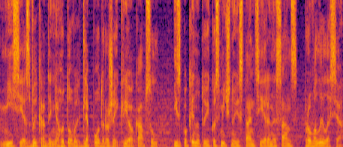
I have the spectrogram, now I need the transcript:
Місія з викрадення готових для подорожей кріокапсул із покинутої космічної станції Ренесанс провалилася,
